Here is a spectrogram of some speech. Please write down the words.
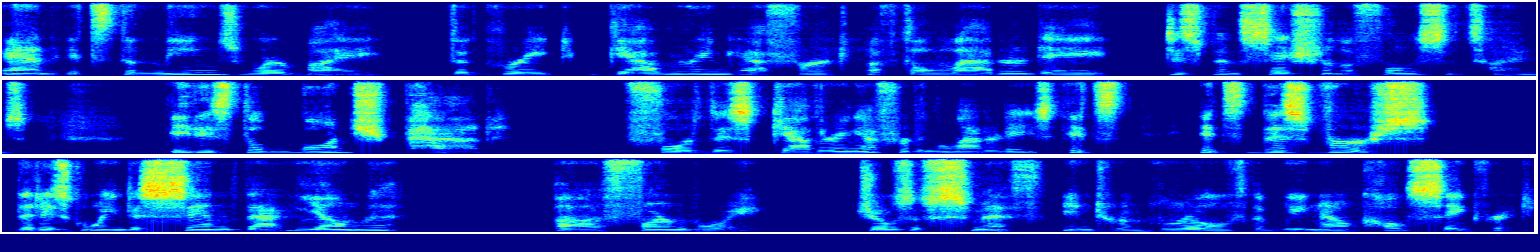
And it's the means whereby the great gathering effort of the latter day dispensation of the fullness of times, it is the launch pad for this gathering effort in the latter days. It's it's this verse that is going to send that young uh, farm boy, Joseph Smith, into a grove that we now call sacred.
